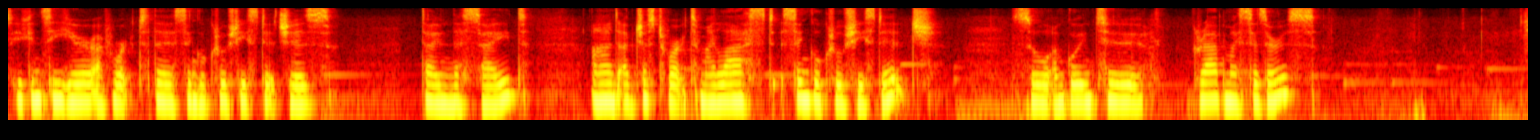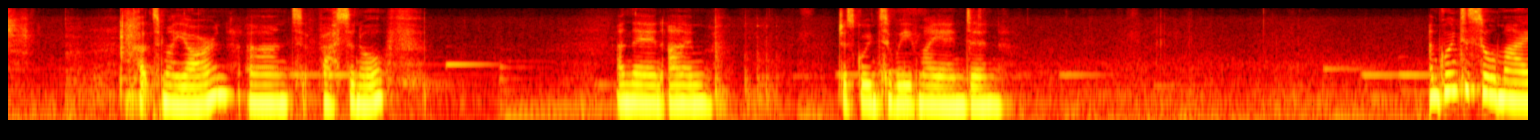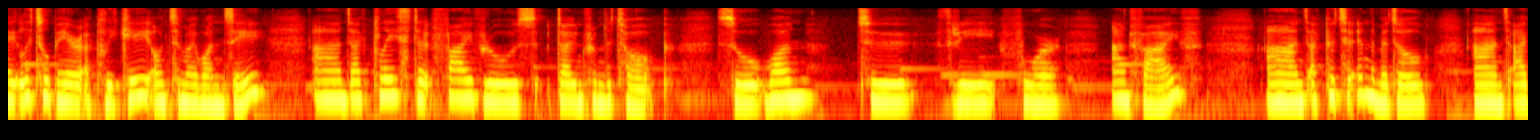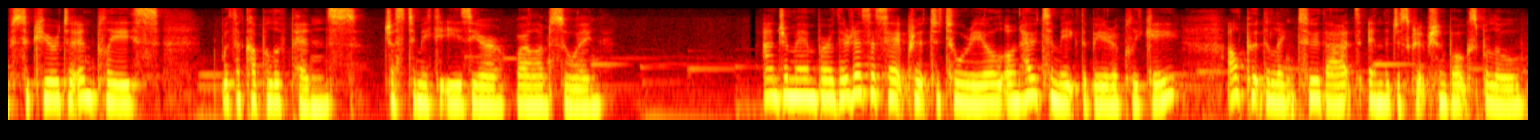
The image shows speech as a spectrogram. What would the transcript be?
So you can see here I've worked the single crochet stitches down this side. And I've just worked my last single crochet stitch. So I'm going to grab my scissors cut my yarn and fasten off. And then I'm just going to weave my end in going to sew my little bear applique onto my onesie and I've placed it five rows down from the top. So one, two, three, four, and five. And I've put it in the middle and I've secured it in place with a couple of pins just to make it easier while I'm sewing. And remember, there is a separate tutorial on how to make the bear applique. I'll put the link to that in the description box below.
